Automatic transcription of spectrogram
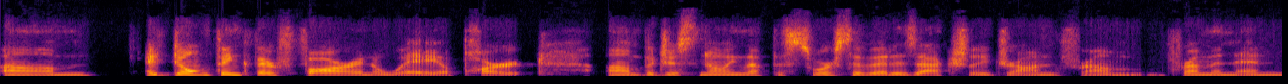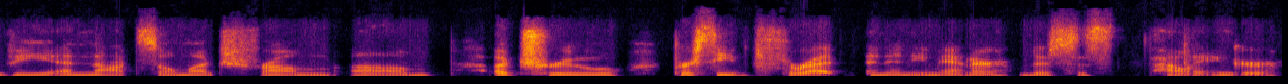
Um, I don't think they're far and away apart, um, but just knowing that the source of it is actually drawn from from an envy and not so much from um, a true perceived threat in any manner. This is how anger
